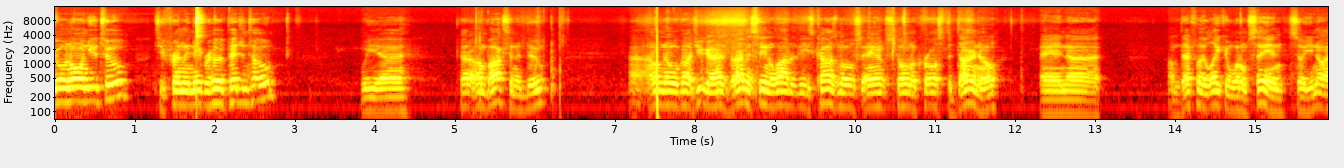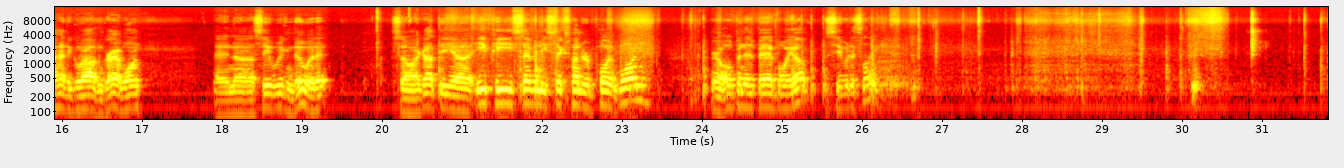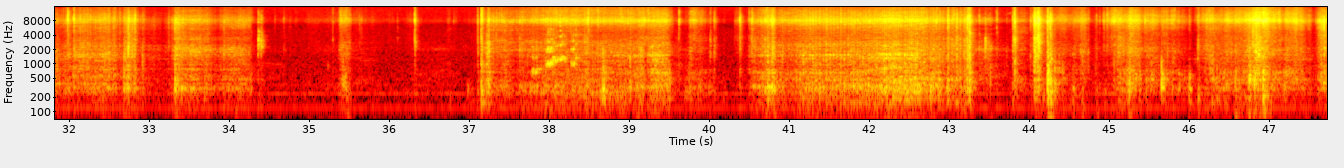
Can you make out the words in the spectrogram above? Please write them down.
going on YouTube? It's your friendly neighborhood pigeon toad. We uh, got an unboxing to do. Uh, I don't know about you guys, but I've been seeing a lot of these Cosmos amps going across the dyno. And uh, I'm definitely liking what I'm seeing. So you know I had to go out and grab one and uh, see what we can do with it. So I got the uh, EP 7600.1. We're going to open this bad boy up and see what it's like.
